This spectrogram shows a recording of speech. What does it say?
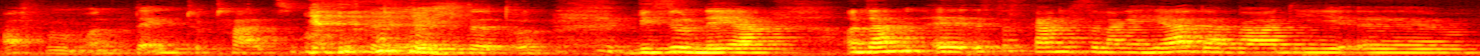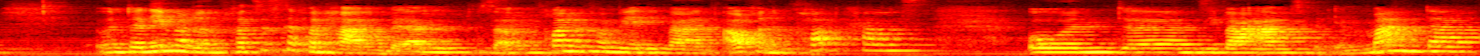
offen und denke total zukunftsgerichtet und visionär. Und dann äh, ist das gar nicht so lange her, da war die... Äh, Unternehmerin Franziska von Hardenberg, mhm. das ist auch eine Freundin von mir, die war auch in einem Podcast und äh, sie war abends mit ihrem Mann da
